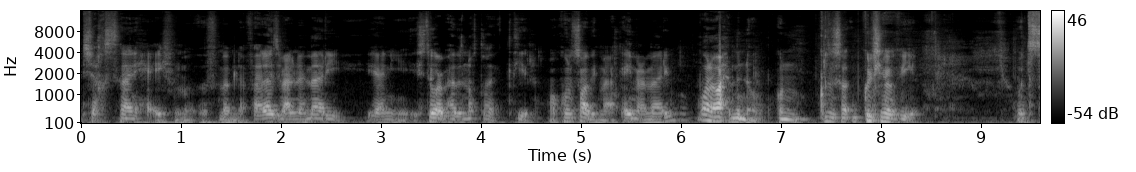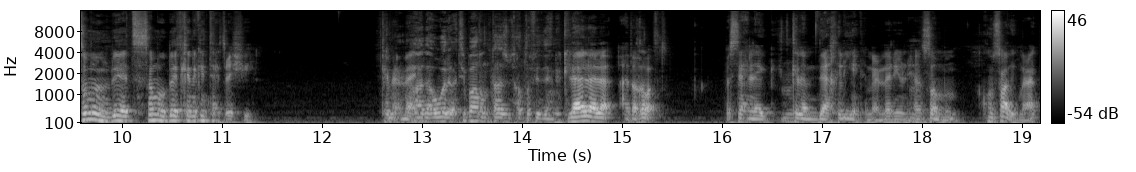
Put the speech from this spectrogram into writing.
لشخص ثاني حيعيش في مبنى. فلازم على المعماري يعني يستوعب هذه النقطة كثير. وأكون صادق معك أي معماري وأنا واحد منهم ص- بكل شفافيه وتصمم البيت تصمم البيت كأنك أنت حتعيش فيه. كمعماري. هذا أول اعتبار أنت لازم تحطه في ذهنك. لا لا لا هذا غلط. بس نحن نتكلم داخليا كمعماريين ونحن نصمم. أكون صادق معك.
